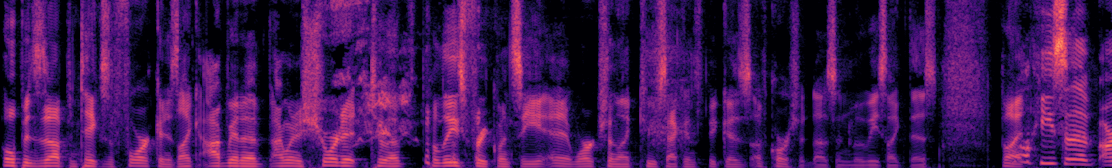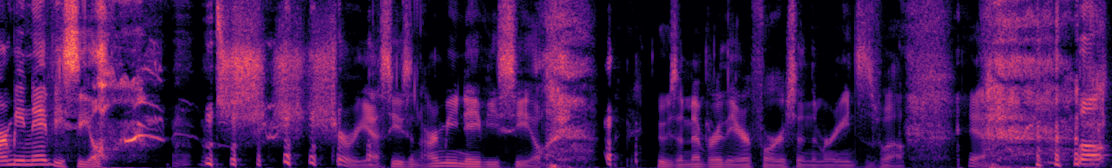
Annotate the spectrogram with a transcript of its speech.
opens it up and takes a fork and is like I'm gonna I'm gonna short it to a police frequency and it works in like two seconds because of course it does in movies like this but Well, he's a Army Navy SEAL. sure, yes, he's an Army Navy SEAL who's a member of the Air Force and the Marines as well. Yeah. well,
